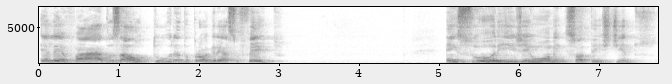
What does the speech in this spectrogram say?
elevados à altura do progresso feito. Em sua origem, o homem só tem instintos.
